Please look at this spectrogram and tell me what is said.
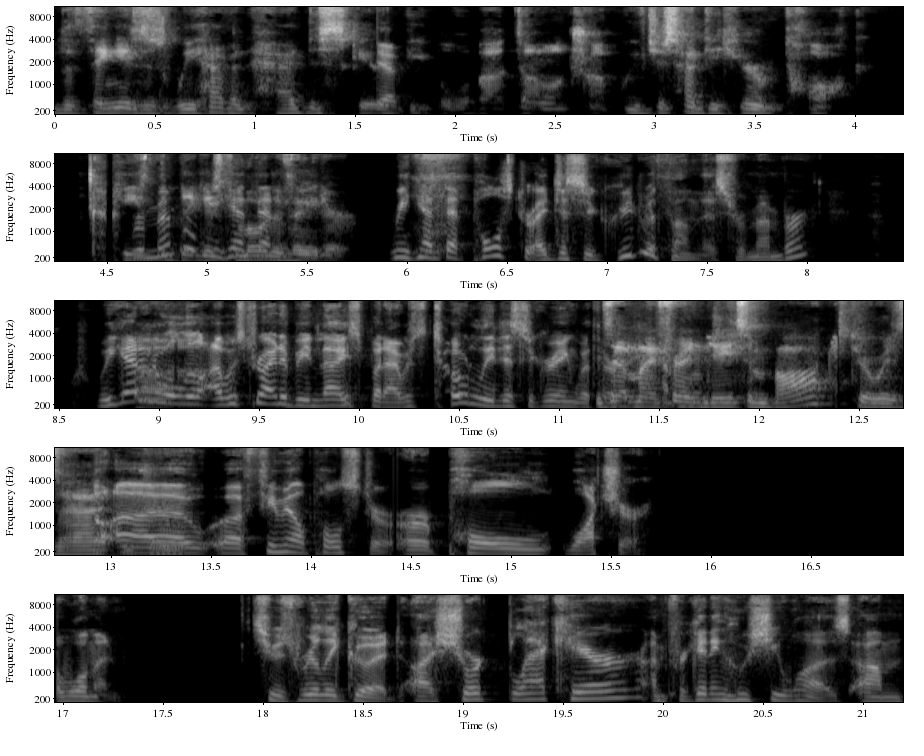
the thing is, is we haven't had to scare yep. people about Donald Trump. We've just had to hear him talk. He's remember the biggest we motivator. That, we had that pollster I disagreed with on this. Remember? We got into uh, a little. I was trying to be nice, but I was totally disagreeing with. Is her. that my friend Jason Box, or was that uh, a female pollster or poll watcher? A woman. She was really good. Uh, short black hair. I'm forgetting who she was. Um,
